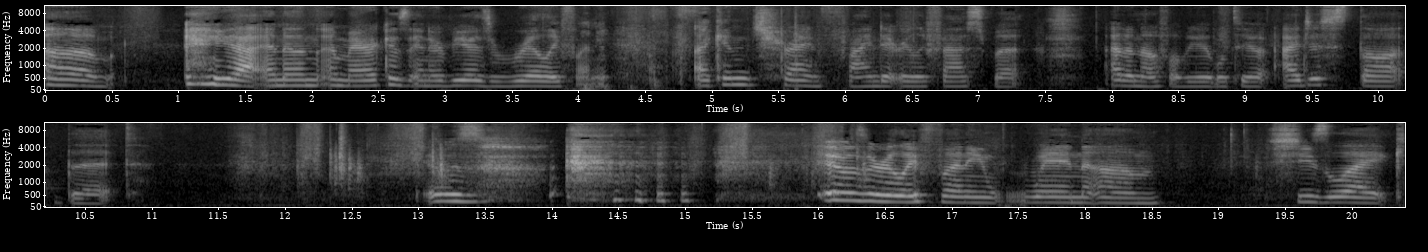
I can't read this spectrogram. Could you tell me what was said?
Um, yeah, and then America's interview is really funny. I can try and find it really fast, but I don't know if I'll be able to. I just thought that it was it was really funny when um she's like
